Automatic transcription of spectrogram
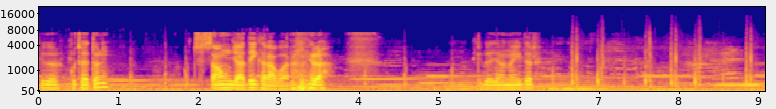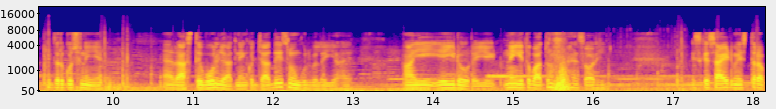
किधर कुछ है तो नहीं? साउंड ज़्यादा ही ख़राब आ रहा मेरा। किधर जाना इधर? इधर कुछ नहीं है। यार रास्ते भूल जाते हैं, कुछ ज़्यादा इसमें भूल भलैया है। हाँ ये, यही डोर है, ये। नहीं, ये तो बाथरूम है सॉरी इसके साइड में इस तरफ़।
